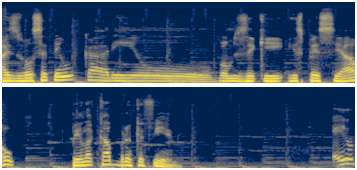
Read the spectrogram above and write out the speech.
Mas você tem um carinho, vamos dizer que especial, pela Cabo Branca FM. Eu,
